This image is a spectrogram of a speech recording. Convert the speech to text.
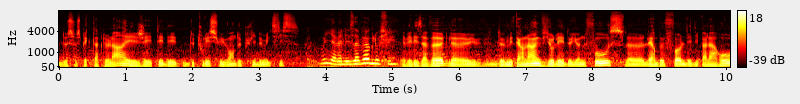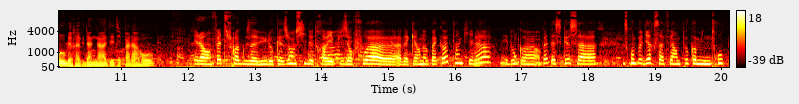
de ce spectacle-là et j'ai été des, de tous les suivants depuis 2006. Oui, il y avait les aveugles aussi. Il y avait les aveugles euh, de Metterlinck, Violet de euh, l'herbe folle d'Eddie Palaro, le rêve d'Anna d'Eddie Palaro. Et alors en fait, je crois que vous avez eu l'occasion aussi de travailler plusieurs fois euh, avec Arnaud Pacotte hein, qui est là. Et donc en fait, est-ce que ça, est-ce qu'on peut dire que ça fait un peu comme une troupe?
